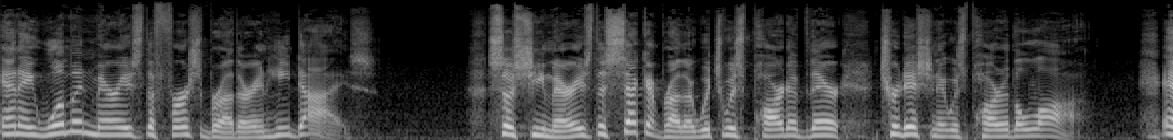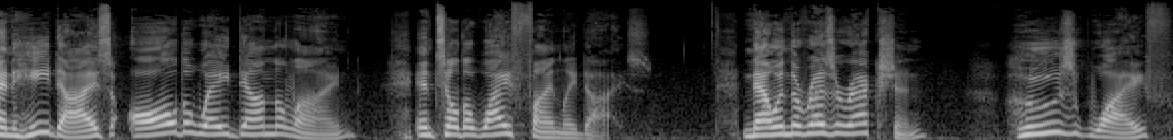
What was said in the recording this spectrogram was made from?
and a woman marries the first brother and he dies. So she marries the second brother, which was part of their tradition, it was part of the law. And he dies all the way down the line until the wife finally dies. Now, in the resurrection, whose wife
